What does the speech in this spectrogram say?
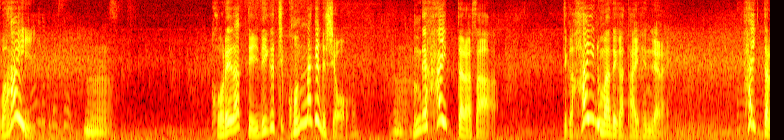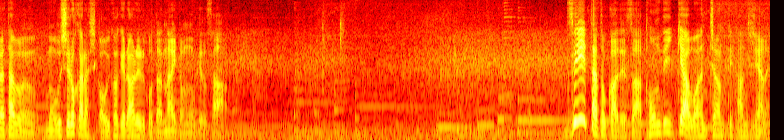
Y? 選んでくださいうん。これだって入り口こんだけでしょ？うんんで入ったらさてか入るまでが大変じゃない？入ったら多分もう後ろからしか追いかけられることはないと思うけどさゼータとかでさ飛んでいきゃワンチャンって感じじゃない？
